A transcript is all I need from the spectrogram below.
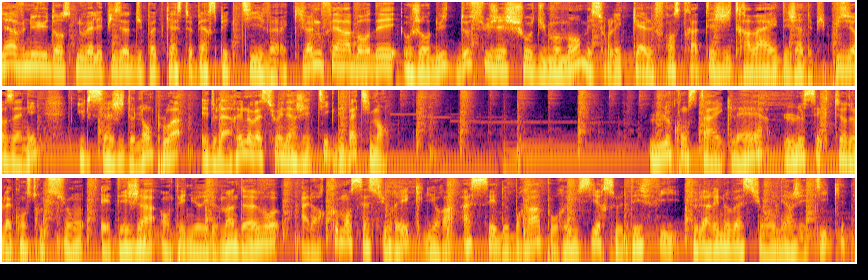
Bienvenue dans ce nouvel épisode du podcast Perspective qui va nous faire aborder aujourd'hui deux sujets chauds du moment mais sur lesquels France Stratégie travaille déjà depuis plusieurs années. Il s'agit de l'emploi et de la rénovation énergétique des bâtiments. Le constat est clair, le secteur de la construction est déjà en pénurie de main-d'œuvre, alors comment s'assurer qu'il y aura assez de bras pour réussir ce défi de la rénovation énergétique?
